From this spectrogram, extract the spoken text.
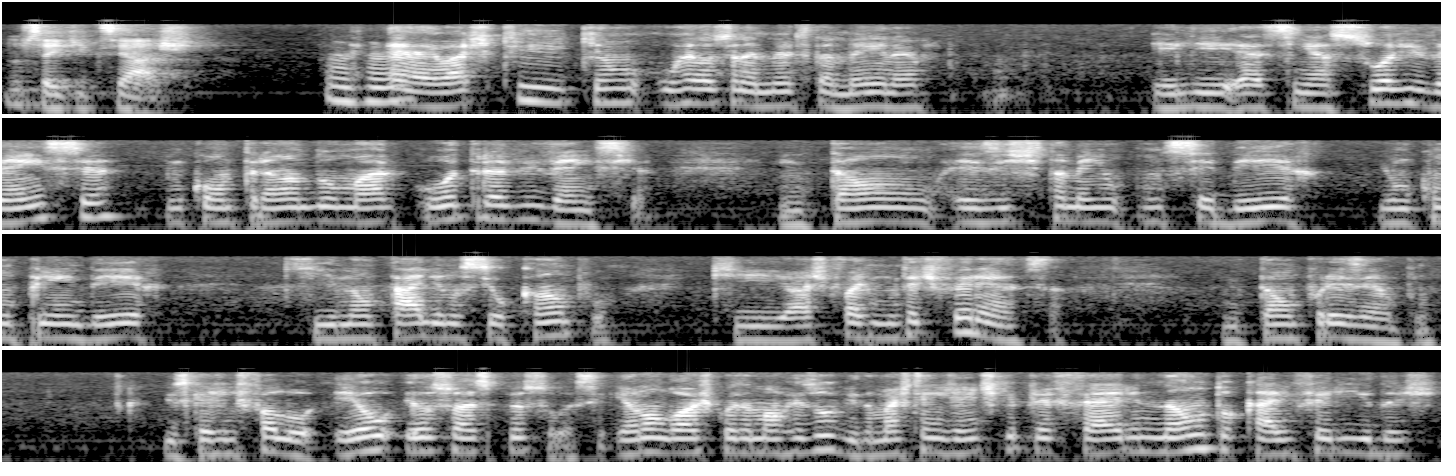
Não sei o que, que você acha. Uhum. É, eu acho que, que um, o relacionamento também, né? Ele é assim, a sua vivência encontrando uma outra vivência. Então, existe também um ceder e um compreender que não está ali no seu campo, que eu acho que faz muita diferença. Então, por exemplo, isso que a gente falou, eu eu sou essa pessoa, assim, eu não gosto de coisa mal resolvida, mas tem gente que prefere não tocar em feridas,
